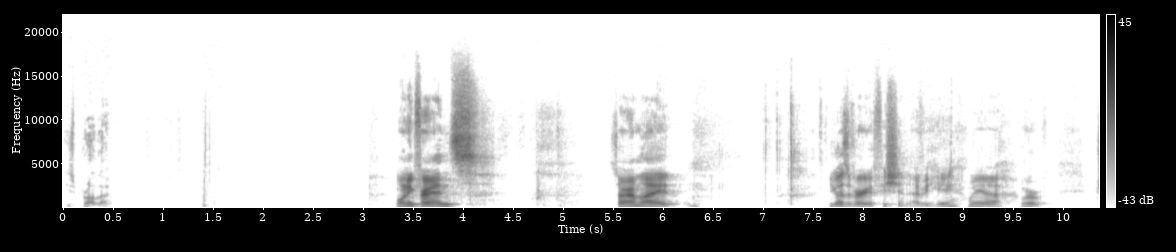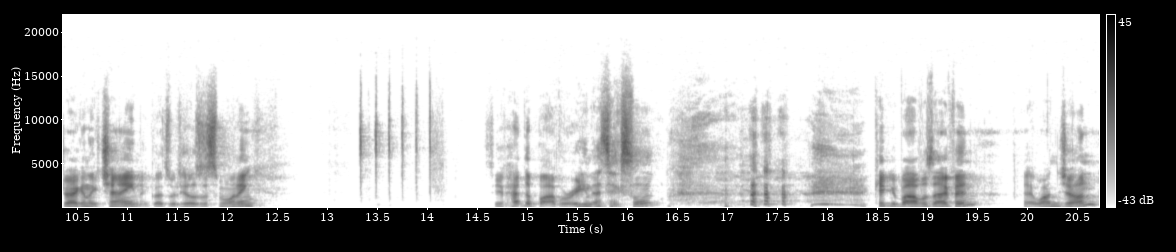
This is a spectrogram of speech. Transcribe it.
his brother. Morning, friends. Sorry I'm late. You guys are very efficient over here. We are, we're dragging the chain at Gledswood Hills this morning. So you've had the Bible reading, that's excellent. Keep your Bibles open at 1 John.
